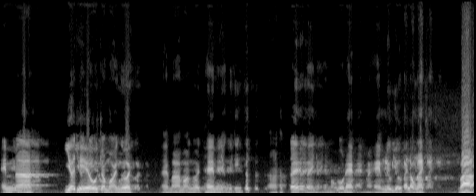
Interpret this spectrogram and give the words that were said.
em uh, giới thiệu cho mọi người. để mà mọi người thêm những cái kiến thức uh, thực tế về những cái món đồ đẹp mà em lưu giữ bấy lâu nay. Và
